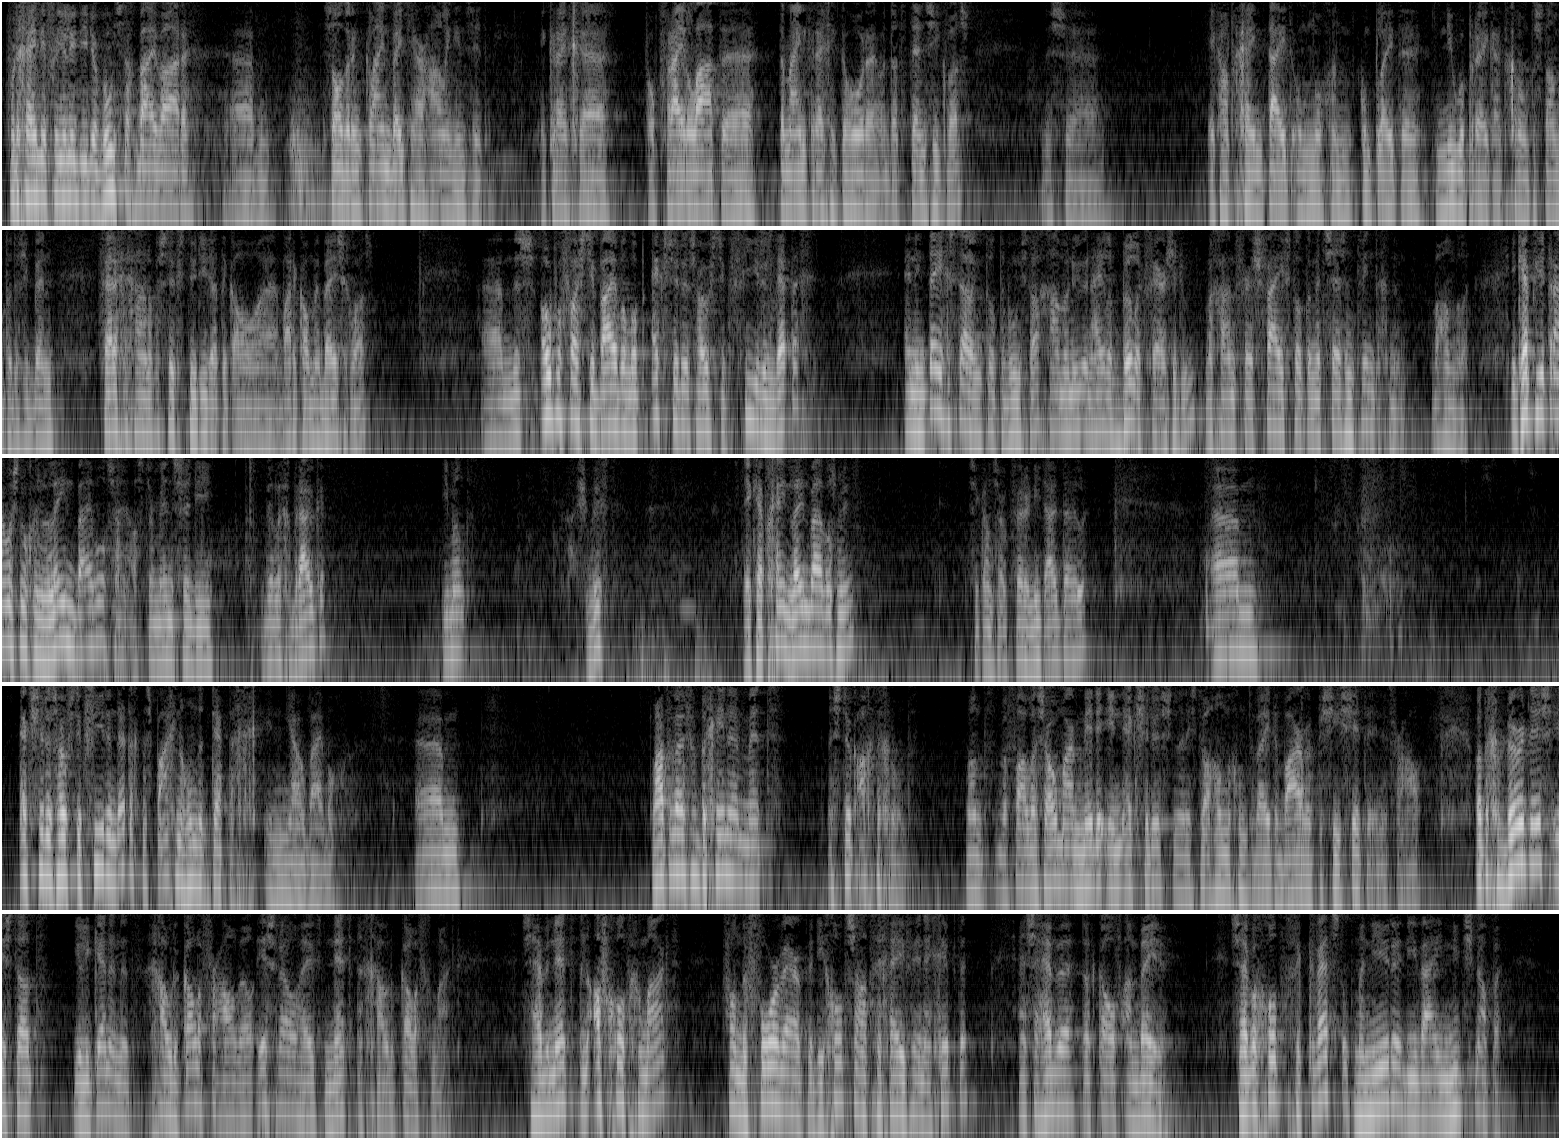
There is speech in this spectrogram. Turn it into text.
Voor degenen van jullie die er woensdag bij waren, ehm, zal er een klein beetje herhaling in zitten. Ik kreeg eh, op vrij late termijn kreeg ik te horen dat Stan ziek was. Dus eh, ik had geen tijd om nog een complete nieuwe preek uit de grond te stampen. Dus ik ben verder gegaan op een stuk studie dat ik al, eh, waar ik al mee bezig was. Ehm, dus open vast je Bijbel op Exodus hoofdstuk 34. En in tegenstelling tot de woensdag gaan we nu een hele bulkversie doen. We gaan vers 5 tot en met 26 doen, behandelen. Ik heb hier trouwens nog een leenbijbel, als er mensen die willen gebruiken. Iemand? Alsjeblieft. Ik heb geen leenbijbels meer. Dus ik kan ze ook verder niet uitdelen. Ehm, Exodus hoofdstuk 34, dat is pagina 130 in jouw Bijbel. Ehm, laten we even beginnen met een stuk achtergrond. Want we vallen zomaar midden in Exodus en dan is het wel handig om te weten waar we precies zitten in het verhaal. Wat er gebeurd is, is dat, jullie kennen het gouden kalf verhaal wel, Israël heeft net een gouden kalf gemaakt. Ze hebben net een afgod gemaakt van de voorwerpen die God ze had gegeven in Egypte. En ze hebben dat kalf aanbeden. Ze hebben God gekwetst op manieren die wij niet snappen.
